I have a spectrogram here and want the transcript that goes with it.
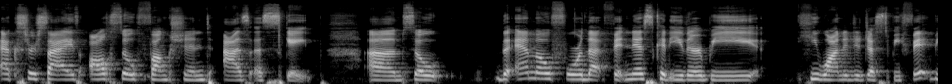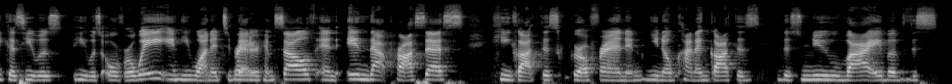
exercise also functioned as escape. Um, so the mo for that fitness could either be he wanted to just be fit because he was he was overweight and he wanted to better himself. And in that process he got this girlfriend and you know kind of got this this new vibe of this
